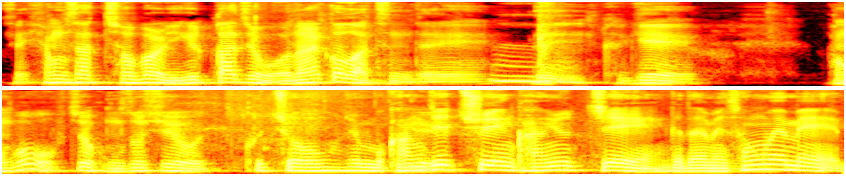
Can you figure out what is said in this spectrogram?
이제 형사처벌 이것까지 원할 것 같은데 음. 네. 그게 방법 없죠 공소시효 그렇죠. 지금 뭐 강제추행, 강요죄, 그다음에 성매매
